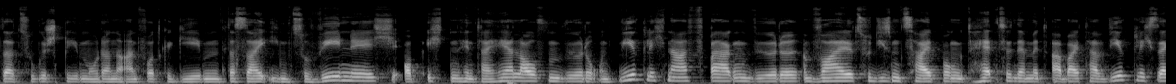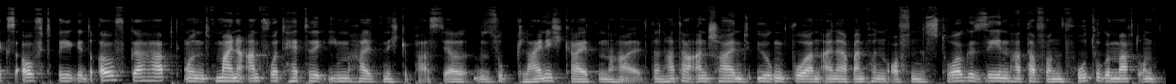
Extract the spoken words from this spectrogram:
dazu geschrieben oder eine Antwort gegeben, das sei ihm zu wenig, ob ich denn hinterherlaufen würde und wirklich nachfragen würde, weil zu diesem Zeitpunkt hätte der Mitarbeiter wirklich sechs Aufträge drauf gehabt und meine Antwort hätte ihm halt nicht gepasst. Ja, so Kleinigkeiten halt. Dann hat er anscheinend irgendwo an einer Rampe ein offenes Tor gesehen, hat davon ein Foto gemacht und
